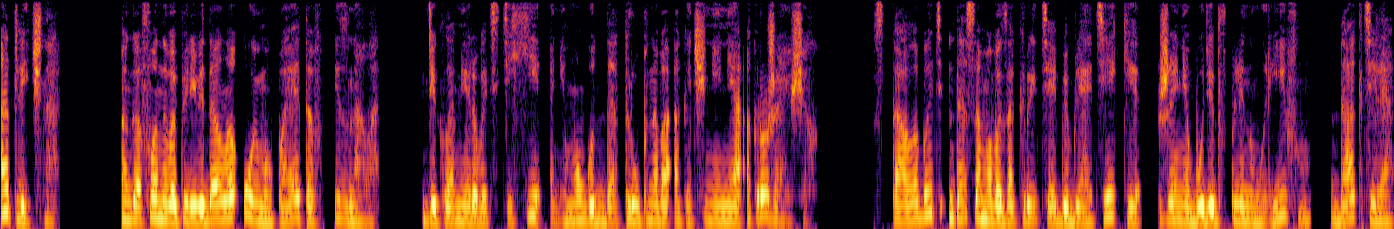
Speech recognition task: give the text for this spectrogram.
Отлично. Агафонова перевидала уйму поэтов и знала. Декламировать стихи они могут до трупного окоченения окружающих. Стало быть, до самого закрытия библиотеки Женя будет в плену рифм, дактиля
